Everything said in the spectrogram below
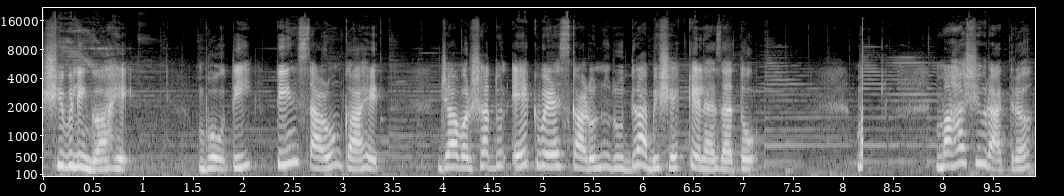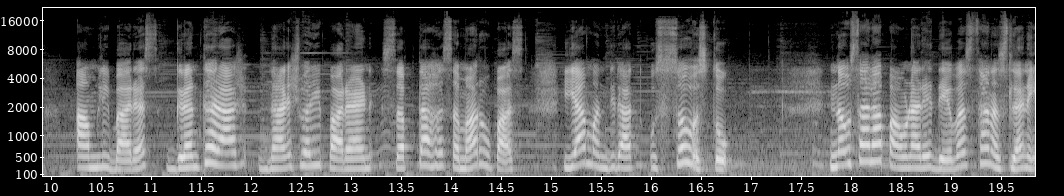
शिवलिंग आहे. भोवती तीन साळुंक आहेत ज्या वर्षातून एक वेळेस काढून रुद्राभिषेक केला जातो. महाशिवरात्र आमली बारस ग्रंथराज ज्ञानेश्वरी पारायण सप्ताह समारोपास या मंदिरात उत्सव असतो. नवसाला पावणारे देवस्थान असल्याने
